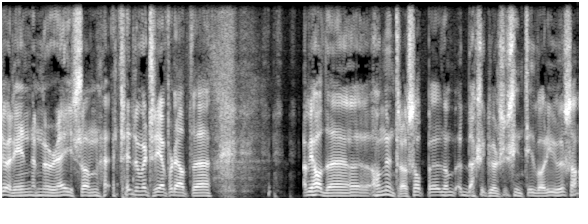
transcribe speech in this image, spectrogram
kjøre inn Murray som til nummer tre, fordi at eh, vi hadde Han muntra oss opp eh, Backstreet Girls i sin tid var i USA.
